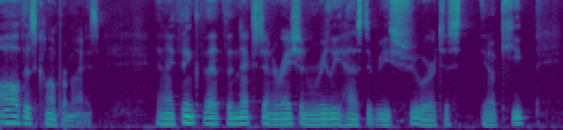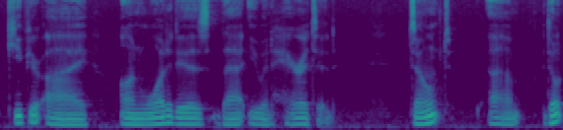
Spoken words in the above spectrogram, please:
all this compromise. And I think that the next generation really has to be sure to you know keep keep your eye on what it is that you inherited. Don't um, don't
